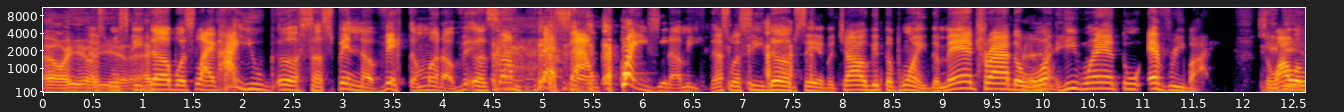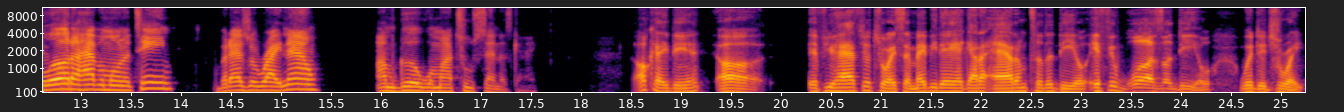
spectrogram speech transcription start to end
Oh yeah, that's yeah. when C Dub was like, "How you uh, suspend the victim of the vi- uh, something?" that sounds crazy to me. That's what C Dub said. But y'all get the point. The man tried to run. He ran through everybody. So he I would love to have him on a team. But as of right now, I'm good with my two centers gang. Okay, then. Uh, if you had your choice, and maybe they had got to add them to the deal, if it was a deal with Detroit,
